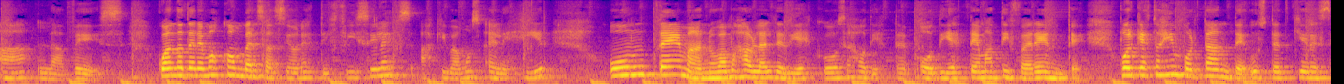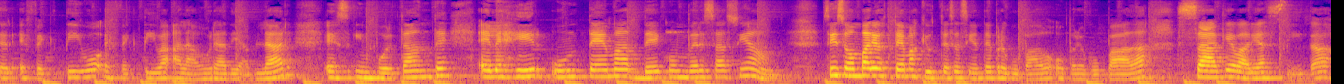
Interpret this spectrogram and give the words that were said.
a la vez. Cuando tenemos conversaciones difíciles, aquí vamos a elegir un tema, no vamos a hablar de 10 cosas o 10, temas diferentes, porque esto es importante, usted quiere ser efectivo, efectiva a la hora de hablar, es importante elegir un tema de conversación. Si son varios temas que usted se siente preocupado o preocupada, saque varias citas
